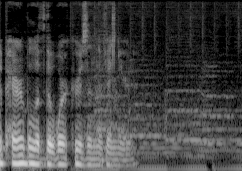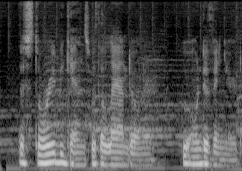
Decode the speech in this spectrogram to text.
The Parable of the Workers in the Vineyard. The story begins with a landowner who owned a vineyard.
